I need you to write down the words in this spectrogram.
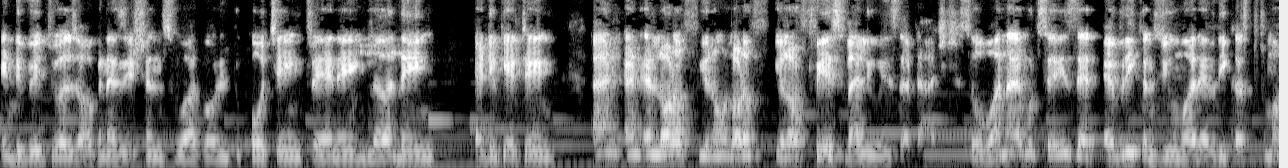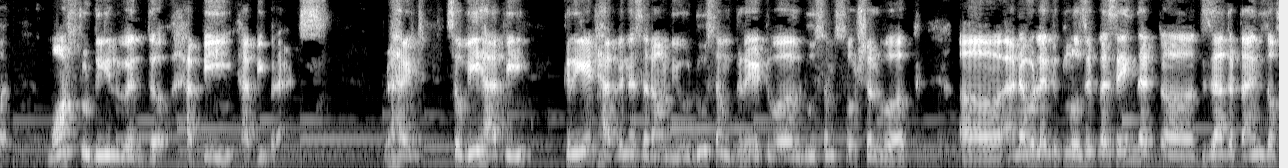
individuals, organizations who are going into coaching, training, learning, educating and and a lot of you know a lot of a lot of face value is attached. So one i would say is that every consumer every customer wants to deal with the happy happy brands right? So be happy create happiness around you do some great work do some social work. Uh, and i would like to close it by saying that uh, these are the times of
